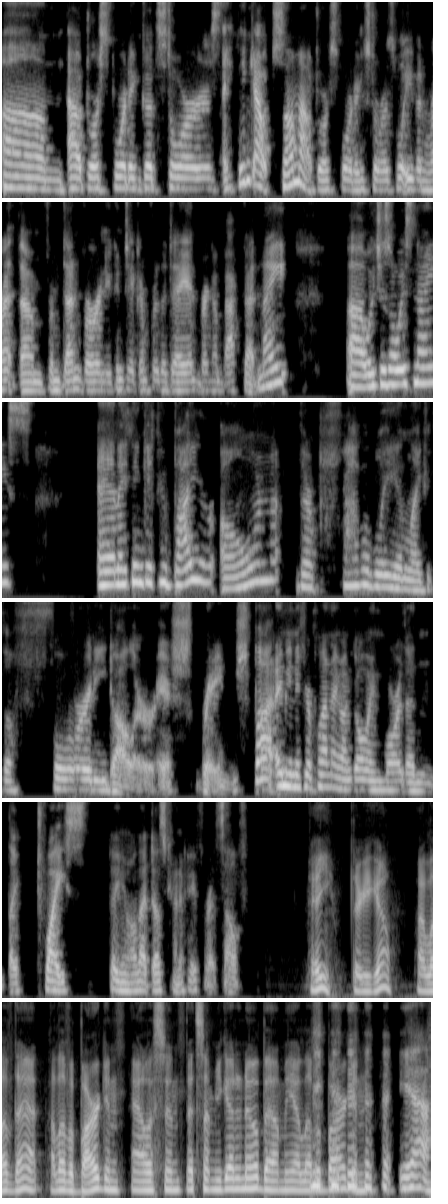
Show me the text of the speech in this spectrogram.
Um, outdoor sporting goods stores. I think out some outdoor sporting stores will even rent them from Denver, and you can take them for the day and bring them back that night, uh, which is always nice. And I think if you buy your own, they're probably in like the forty dollar ish range. But I mean, if you're planning on going more than like twice, you know that does kind of pay for itself. Hey, there you go. I love that. I love a bargain, Alison. That's something you got to know about me. I love a bargain. yeah,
